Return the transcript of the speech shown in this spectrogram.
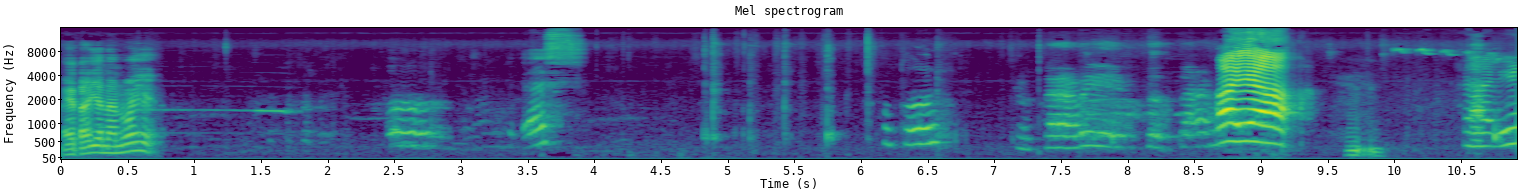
Eta aya nan wae Es. Betul. Tetapi, tetapi. Aya. Mm-mm. Ai,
